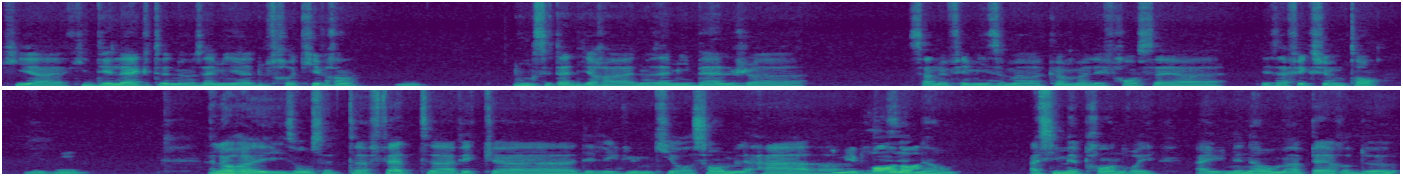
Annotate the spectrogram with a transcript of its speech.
qui, euh, qui délecte nos amis euh, d'Outre-Quiévrin. Mm. Donc, c'est-à-dire euh, nos amis belges. euh, c'est un euphémisme euh, comme les Français euh, les affectionnent tant. Mhm. Alors, euh, ils ont cette fête avec euh, des légumes qui ressemblent à... S'y méprendre. à s'y méprendre, oui. À une énorme paire de...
